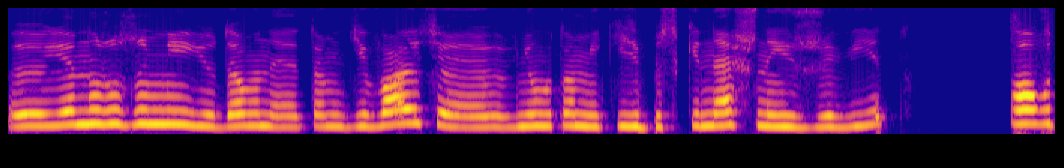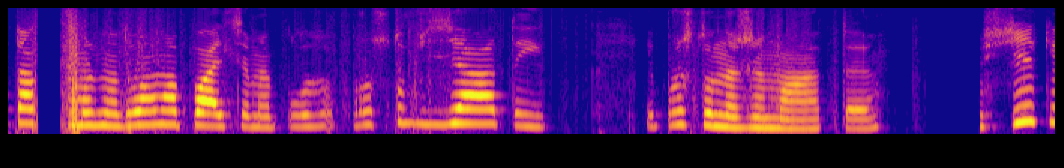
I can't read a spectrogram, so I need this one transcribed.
Е, Я не розумію, де вони там діваються, е, в нього там якийсь безкінечний живіт. А отак можна двома пальцями просто взяти і просто нажимати. Стільки,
